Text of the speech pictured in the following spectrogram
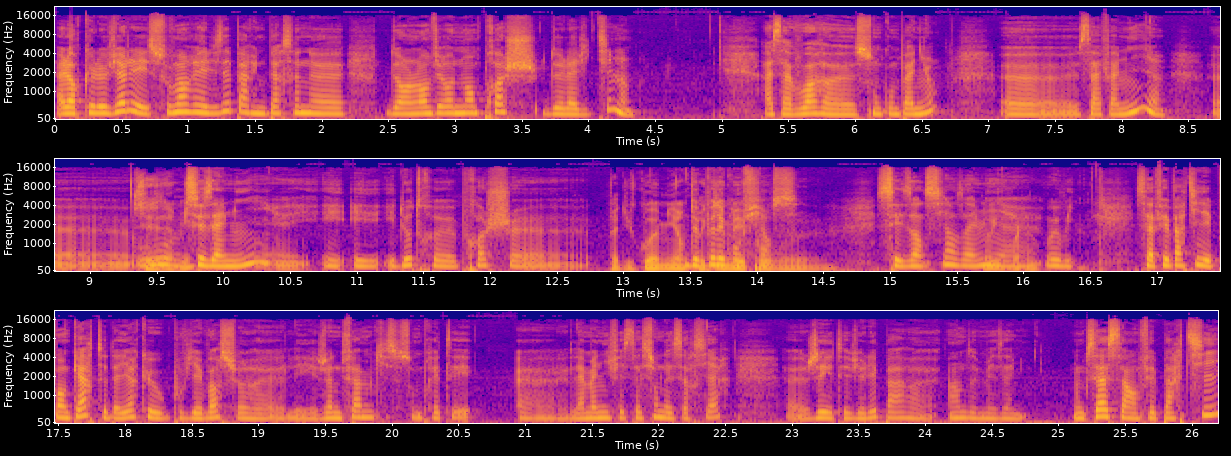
Alors que le viol est souvent réalisé par une personne euh, dans l'environnement proche de la victime à savoir euh, son compagnon, euh, sa famille, euh, Ses ou amis. ses amis et, et- et d'autres proches Pas du coup ami entre De peu de confiance. pour. ses anciens amis. Oui, voilà. oui, oui. Ça fait partie des pancartes d'ailleurs que vous pouviez voir sur les jeunes femmes qui se sont prêtées euh, la manifestation des sorcières. Euh, J'ai été violée par euh, un de mes amis. Donc ça, ça en fait partie.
